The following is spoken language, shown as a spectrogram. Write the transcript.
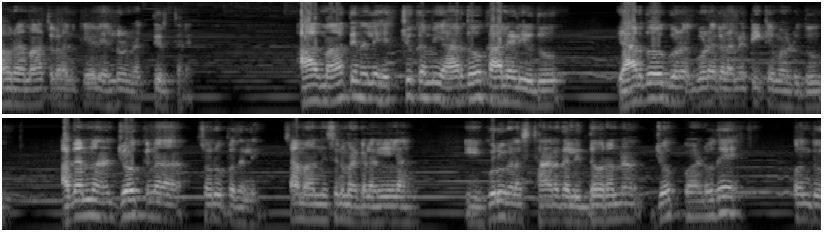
ಅವರ ಮಾತುಗಳನ್ನು ಕೇಳಿ ಎಲ್ಲರೂ ನಗ್ತಿರ್ತಾರೆ. ಆ ಮಾತಿನಲ್ಲಿ ಹೆಚ್ಚು ಕಮ್ಮಿ ಯಾರ್ದೋ ಕಾಲೆಳೆಯುವುದು, ಯಾರ್ದೋ ಗುಣ, ಗುಣಗಳನ್ನ ಟೀಕೆ ಮಾಡುವುದು, ಅದನ್ನ ಜೋಕ್ನ ಸ್ವರೂಪದಲ್ಲಿ ಸಾಮಾನ್ಯ ಸಿನಿಮಾಗಳೆಲ್ಲ ಈ ಗುರುಗಳ ಸ್ಥಾನದಲ್ಲಿ ಇದ್ದವರನ್ನ ಜೋಕ್ ಮಾಡುವುದೇ ಒಂದು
